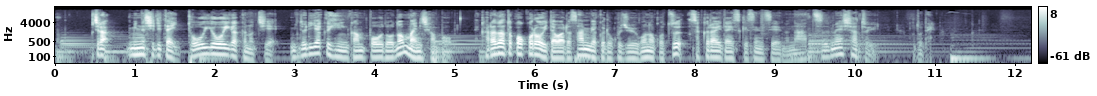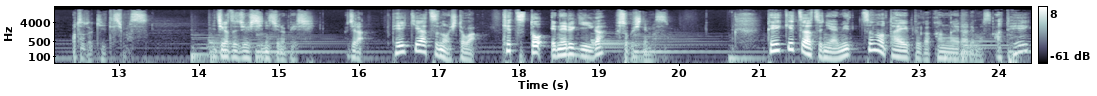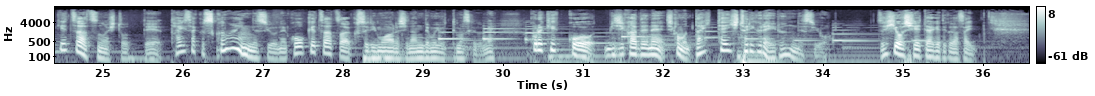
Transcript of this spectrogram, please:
こちらみんな知りたい東洋医学の知恵緑薬品漢方堂の毎日漢方。体と心をいたわる365のコツ桜井大輔先生の夏目社ということでお届けいたします。1月17日のページ。こちら低気圧の人は血とエネルギーが不足しています。低血圧には3つのタイプが考えられますあ低血圧の人って対策少ないんですよね高血圧は薬もあるし何でも言ってますけどねこれ結構身近でねしかも大体1人ぐらいいるんですよぜひ教えてあげてください。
